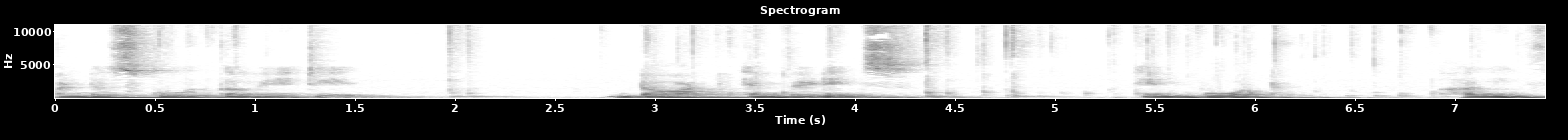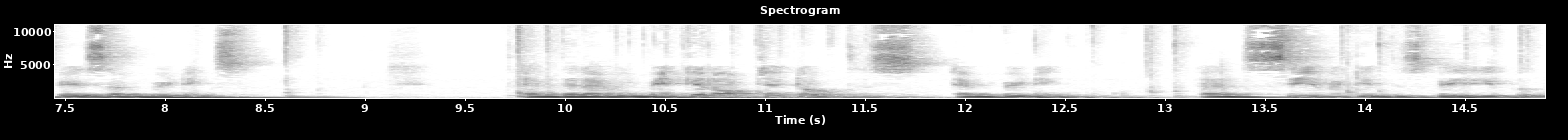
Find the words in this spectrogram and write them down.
underscore community dot embeddings import hugging face embeddings and then I will make an object of this embedding and save it in this variable.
